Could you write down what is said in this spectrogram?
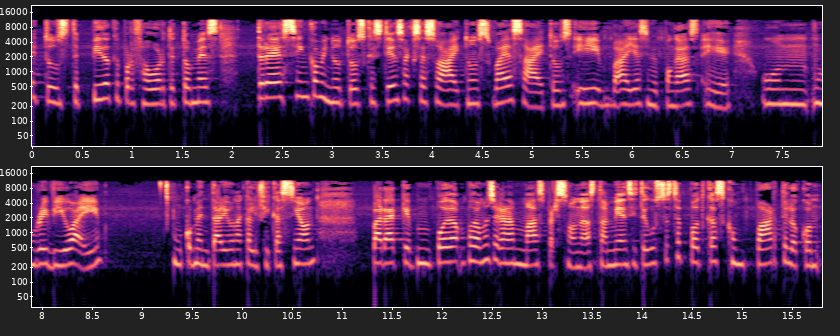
iTunes, te pido que por favor te tomes tres, cinco minutos, que si tienes acceso a iTunes, vayas a iTunes y vayas y me pongas eh, un review ahí un comentario, una calificación para que podamos llegar a más personas también. Si te gusta este podcast, compártelo con...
